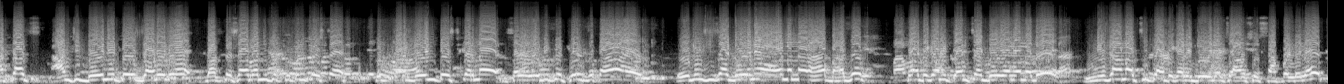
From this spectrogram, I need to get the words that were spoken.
आताच आमची डीएनए टेस्ट झालेली आहे. डॉक्टर साहेबांनी कुठून टेस्ट आहे. कारण टेस्ट करणं सगळं ओबीसी फील्डचं काम आहे. ओबीसीचा डीएनए आहे म्हणणार हा भाजप. त्या ठिकाणी त्यांच्या डीएनए मध्ये निजामाची त्या ठिकाणी डीएनएचे अवशेष सापडलेले आहेत.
